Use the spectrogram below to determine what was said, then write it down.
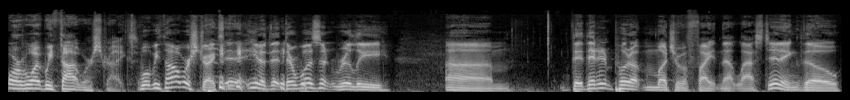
or what we thought were strikes. what we thought were strikes. eh, you know, th- there wasn't really. Um, they, they didn't put up much of a fight in that last inning, though.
